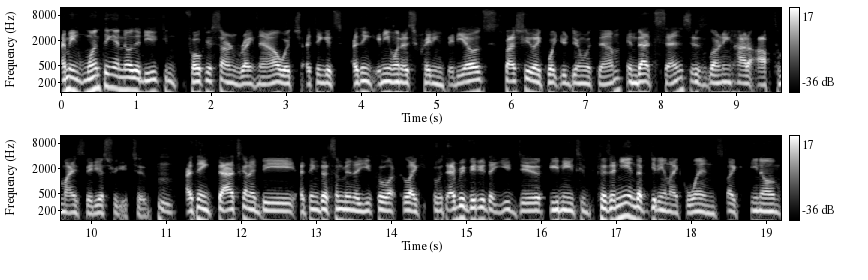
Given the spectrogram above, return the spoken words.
I mean, one thing I know that you can focus on right now, which I think it's, I think anyone that's creating videos, especially like what you're doing with them in that sense, is learning how to optimize videos for YouTube. Mm. I think that's going to be, I think that's something that you could like with every video that you do, you need to, because then you end up getting like wins. Like, you know,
